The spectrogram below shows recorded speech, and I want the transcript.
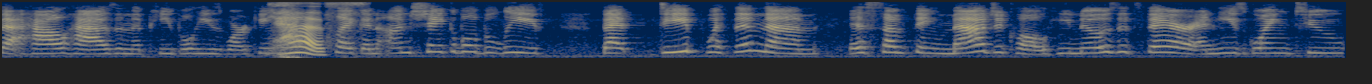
that Hal has in the people he's working with. It's like an unshakable belief that deep within them is something magical. He knows it's there and he's going to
